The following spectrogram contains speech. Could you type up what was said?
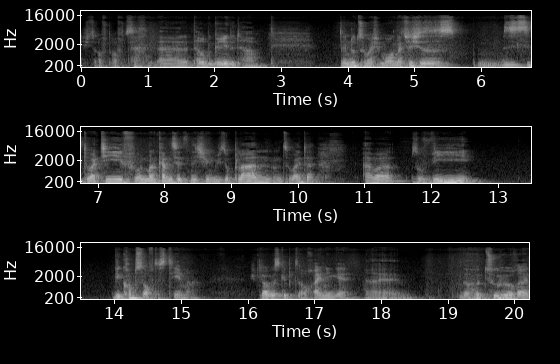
nicht so oft, oft äh, darüber geredet haben. Wenn du zum Beispiel morgen, natürlich ist es situativ und man kann es jetzt nicht irgendwie so planen und so weiter, aber so wie wie kommst du auf das Thema? Ich glaube, es gibt auch einige äh, Zuhörer,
